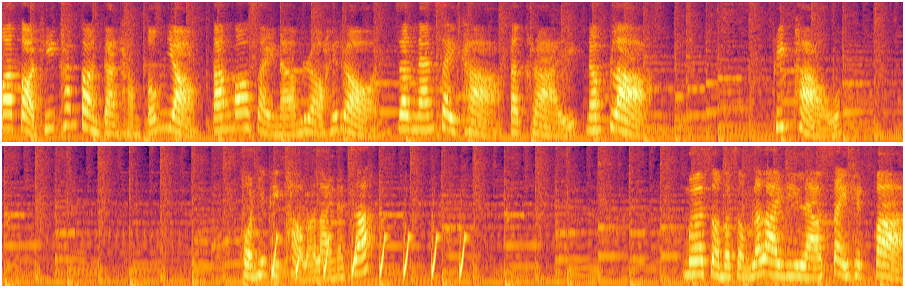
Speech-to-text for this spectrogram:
มาต่อที่ขั้นตอนการทำต้มยำตั้งหม้อใส่น้ำรอให้ร้อน จากนั้นใส่ข่า ตะไคร้น้ำปลาพริกเผา คนให้พริกเผาละลายนะจ๊ะ เมื่อส่วนผสมละลายดีแล้วใส่เห็ดฟาง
